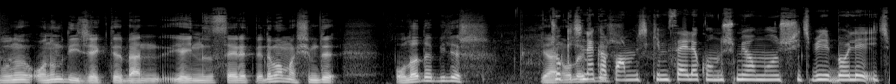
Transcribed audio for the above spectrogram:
bunu onu mu diyecekti ben yayınınızı seyretmedim ama şimdi olabilir yani Çok olabilir. içine kapanmış, kimseyle konuşmuyormuş, hiçbir böyle hiç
